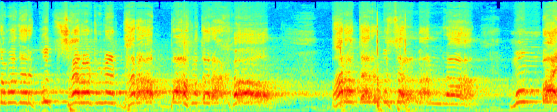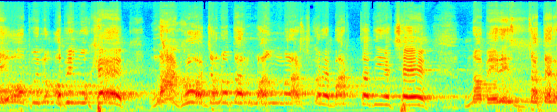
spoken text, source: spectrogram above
তোমাদের কুৎসা রটনার ধারা দিয়েছে নবীর ইজ্জতের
